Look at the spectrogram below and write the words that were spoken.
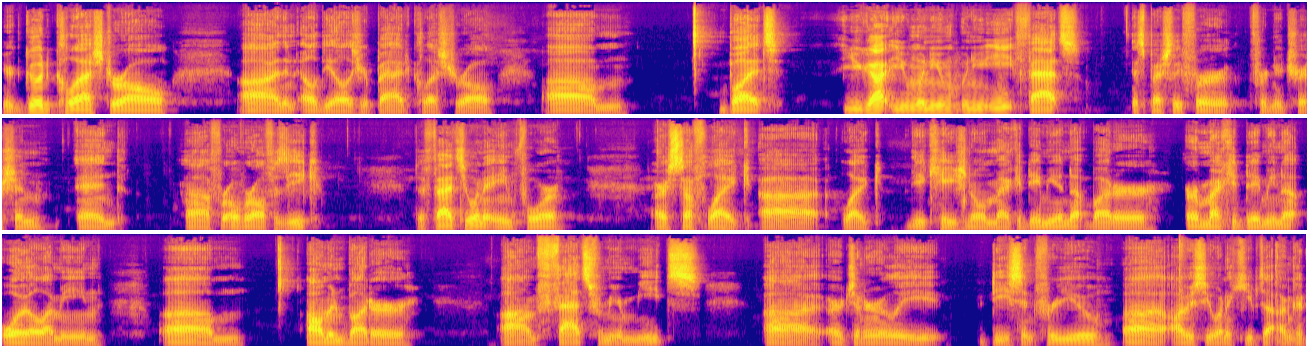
your good cholesterol, uh, and then LDL is your bad cholesterol. Um, but you got you when you when you eat fats, especially for for nutrition and uh, for overall physique, the fats you want to aim for are stuff like uh, like the occasional macadamia nut butter or macadamia nut oil. I mean, um, almond butter, um, fats from your meats uh, are generally decent for you. Uh, obviously, you want to keep that under,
